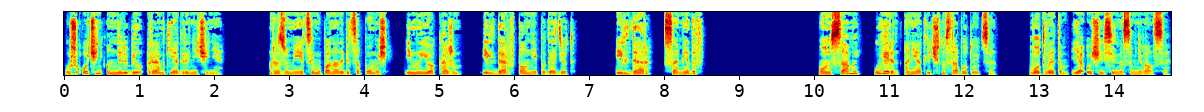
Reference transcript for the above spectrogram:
Уж очень он не любил рамки и ограничения. Разумеется, ему понадобится помощь, и мы ее окажем. Ильдар вполне подойдет. Ильдар? Самедов? Он самый? Уверен, они отлично сработаются. Вот в этом я очень сильно сомневался.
